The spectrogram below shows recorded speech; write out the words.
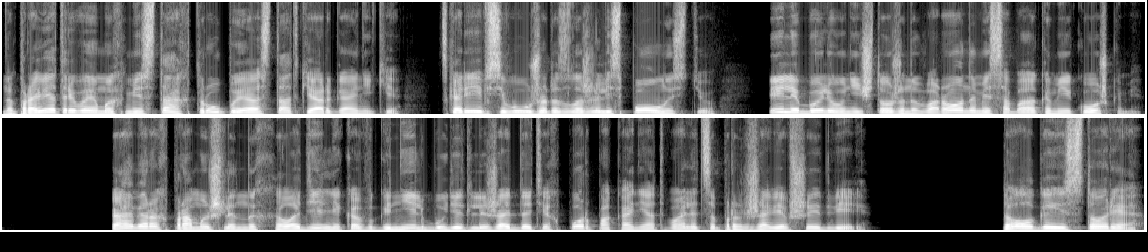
На проветриваемых местах трупы и остатки органики, скорее всего, уже разложились полностью или были уничтожены воронами, собаками и кошками. Камерах промышленных холодильников гниль будет лежать до тех пор, пока не отвалятся проржавевшие двери. Долгая история.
